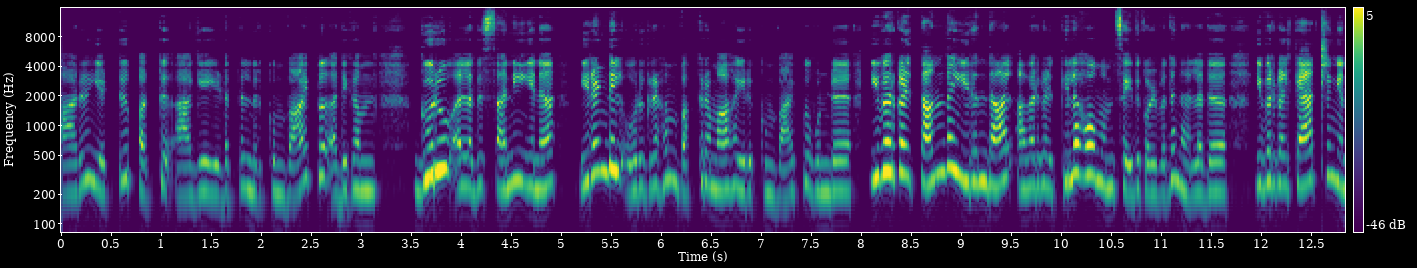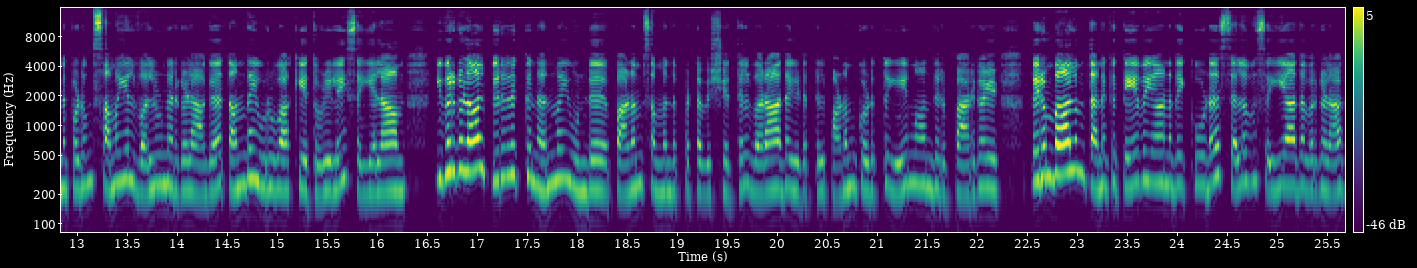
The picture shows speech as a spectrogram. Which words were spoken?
ஆறு எட்டு பத்து ஆகிய இடத்தில் நிற்கும் வாய்ப்பு அதிகம். குரு அல்லது சனி என இரண்டில் ஒரு கிரகம் வக்கரமாக இருக்கும் வாய்ப்பு உண்டு. இவர்கள் தந்தை இருந்தால் அவர்கள் திலஹோமம் செய்து கொள்வது நல்லது. இவர்கள் கேட்ரிங் எனப்படும் சமையல் வல்லுநர்களாக தந்தை உருவாக்கிய தொழிலை செய்யலாம். இவர்களால் பிறருக்கு நன்மை உண்டு. பணம் சம்பந்தப்பட்ட விஷயத்தில் வராத இடத்தில் பணம் கொடுத்து ஏமாந்திருப்பார்கள். பெரும்பாலும் தனக்கு தேவையானதை கூட செலவு செய்யாதவர்களாக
